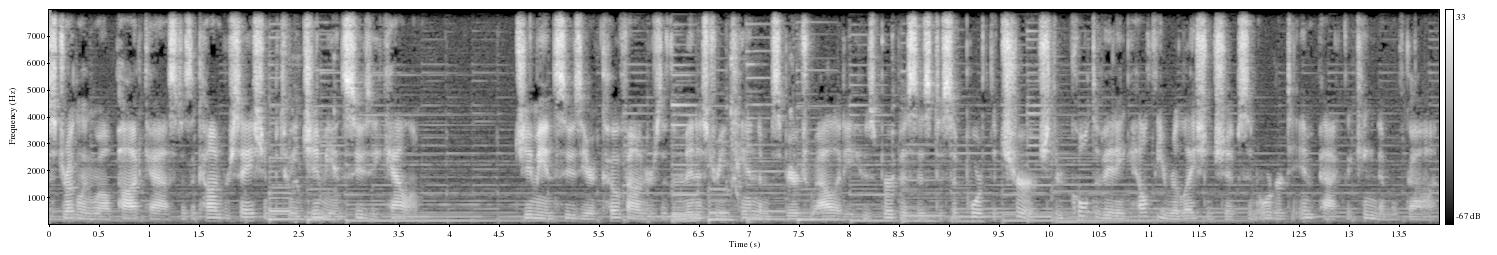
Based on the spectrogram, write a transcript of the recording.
the Struggling Well podcast is a conversation between Jimmy and Susie Callum. Jimmy and Susie are co founders of the ministry Tandem Spirituality, whose purpose is to support the church through cultivating healthy relationships in order to impact the kingdom of God.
